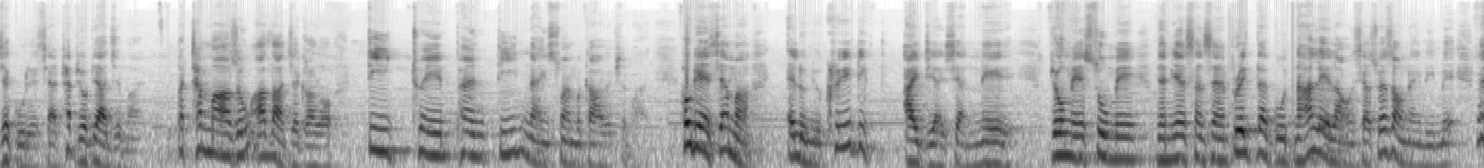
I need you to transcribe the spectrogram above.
ချက်ကိုလည်းဆရာထပ်ပြောပြခြင်းပါတယ်ပထမဆုံးအားသာချက်ကတော့တီထွင်ဖန်တီးနိုင်စွမ်းပကားပဲဖြစ်ပါတယ်ဟုတ်တယ်ဆရာမအဲ့လိုမျိုး creative idea ဆရာနေတယ် ပြောမယ်ဆိုမယ်မြန်မြန်ဆန်ဆန်ပြိတ္တကိုနားလည်လောက်အောင်ဆရာဆွဲဆောင်နိုင်ပြီမဲ့ငါ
